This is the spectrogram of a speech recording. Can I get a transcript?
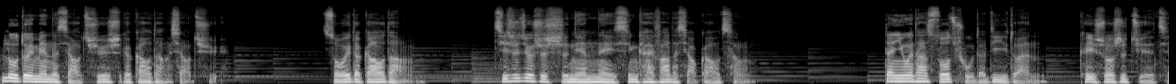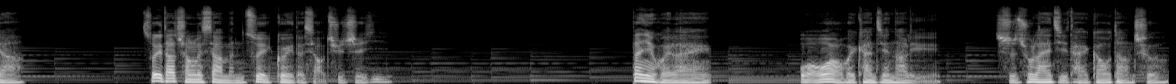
路对面的小区是个高档小区，所谓的高档。其实就是十年内新开发的小高层，但因为它所处的地段可以说是绝佳，所以它成了厦门最贵的小区之一。半夜回来，我偶尔会看见那里驶出来几台高档车，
